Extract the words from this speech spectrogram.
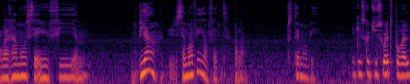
Vraiment, c'est une fille. hum, Bien. C'est ma vie, en fait. Voilà. Tout est ma vie. Et qu'est-ce que tu souhaites pour elle?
